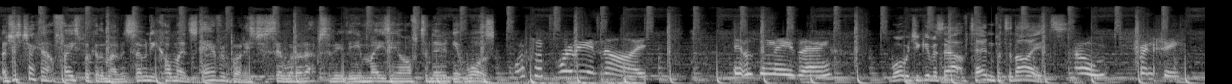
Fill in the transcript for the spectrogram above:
I just check out Facebook at the moment. So many comments. Everybody's just said what an absolutely amazing afternoon it was. What a brilliant night. It was amazing. What would you give us out of 10 for tonight? Oh, 20.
